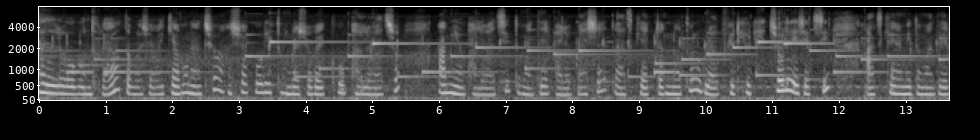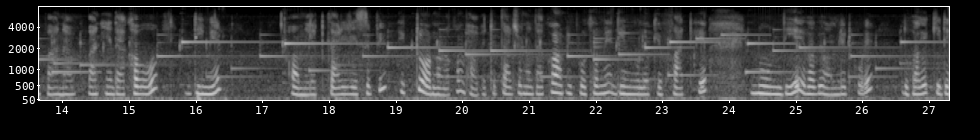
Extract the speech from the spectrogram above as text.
হ্যালো বন্ধুরা, তোমরা সবাই কেমন আছো? আশা করি তোমরা সবাই খুব ভালো আছো। আমিও ভালো আছি, তোমাদের ভালোবাসা। তো আজকে একটা নতুন ব্লগ ভিডিও নিয়ে চলে এসেছি। আজকে আমি তোমাদের বানা, বানিয়ে দেখাবো ডিমের অমলেট কারি রেসিপি একটু অন্যরকমভাবে। তো তার জন্য দেখো, আমি প্রথমে ডিমগুলোকে ফাটিয়ে নুন দিয়ে এভাবে অমলেট করে দুভাগে কেটে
